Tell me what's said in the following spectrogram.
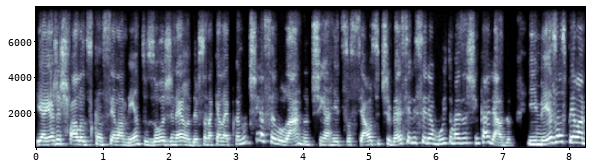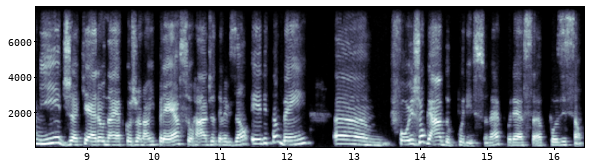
e aí a gente fala dos cancelamentos hoje, né, Anderson? Naquela época não tinha celular, não tinha rede social, se tivesse ele seria muito mais achincalhado. E mesmo pela mídia, que era na época o jornal impresso, rádio, televisão, ele também um, foi julgado por isso, né, por essa posição.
